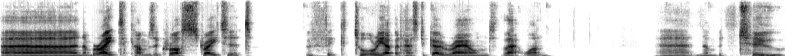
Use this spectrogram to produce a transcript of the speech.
Uh, number eight comes across straight at Victoria, but has to go round that one. Uh, number two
